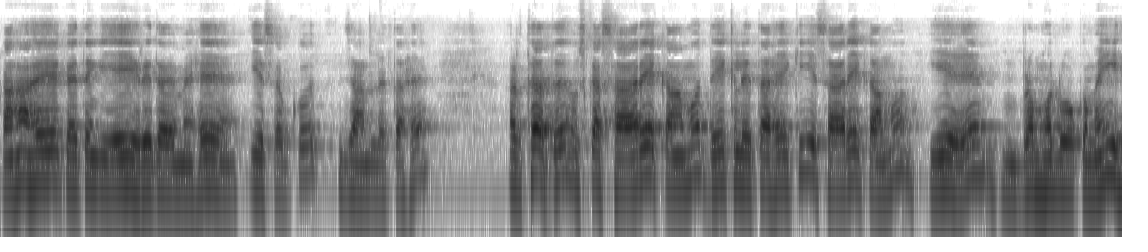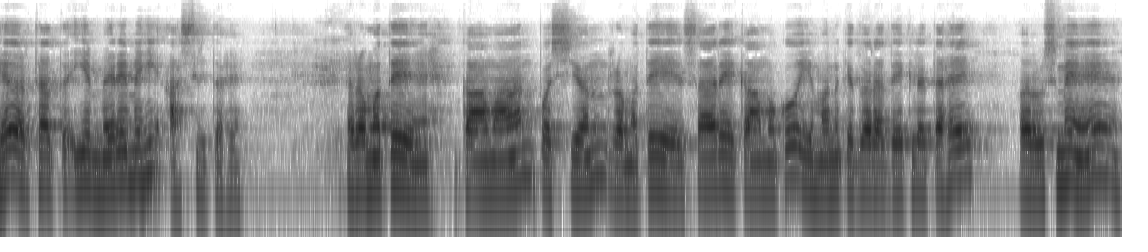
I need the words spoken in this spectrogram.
कहाँ है? कहते हैं कि यही हृदय में है। ये सबको जान लेता है। अर्थात उसका सारे काम देख लेता है कि ये सारे काम ये ब्रह्मलोक में ही है। अर्थात ये मेरे में ही आश्रित है। रमते कामान पश्यन रमते। सारे काम को ये मन के द्वारा देख लेता है और उसमें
